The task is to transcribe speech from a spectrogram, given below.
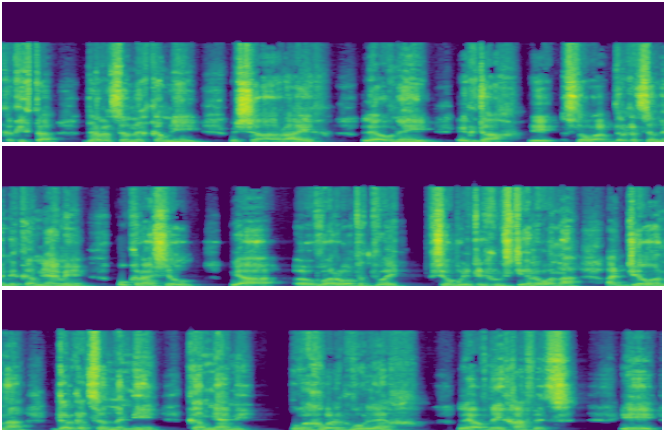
каких-то драгоценных камней. Вишаараих Леовней Игдах, и снова драгоценными камнями украсил я э, ворота твои, все будет инхрустировано, отделано драгоценными камнями. Выхоль гвулех Леовней Хафец, и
